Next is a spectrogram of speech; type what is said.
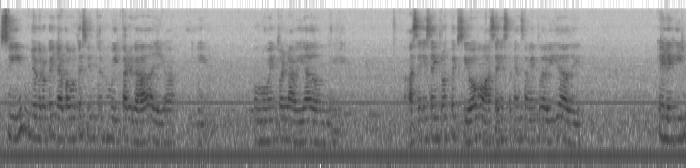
Sí, yo creo que ya cuando te sientes muy cargada llega eh, un momento en la vida donde haces esa introspección o haces ese pensamiento de vida de elegir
